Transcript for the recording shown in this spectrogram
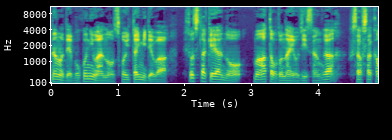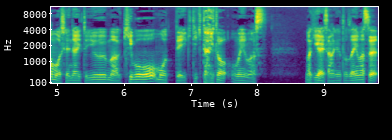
なので僕にはあの、そういった意味では、一つだけあの、まあ、会ったことないおじいさんがふさふさかもしれないという、まあ、希望を持って生きていきたいと思います。巻貝さんありがとうございます。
